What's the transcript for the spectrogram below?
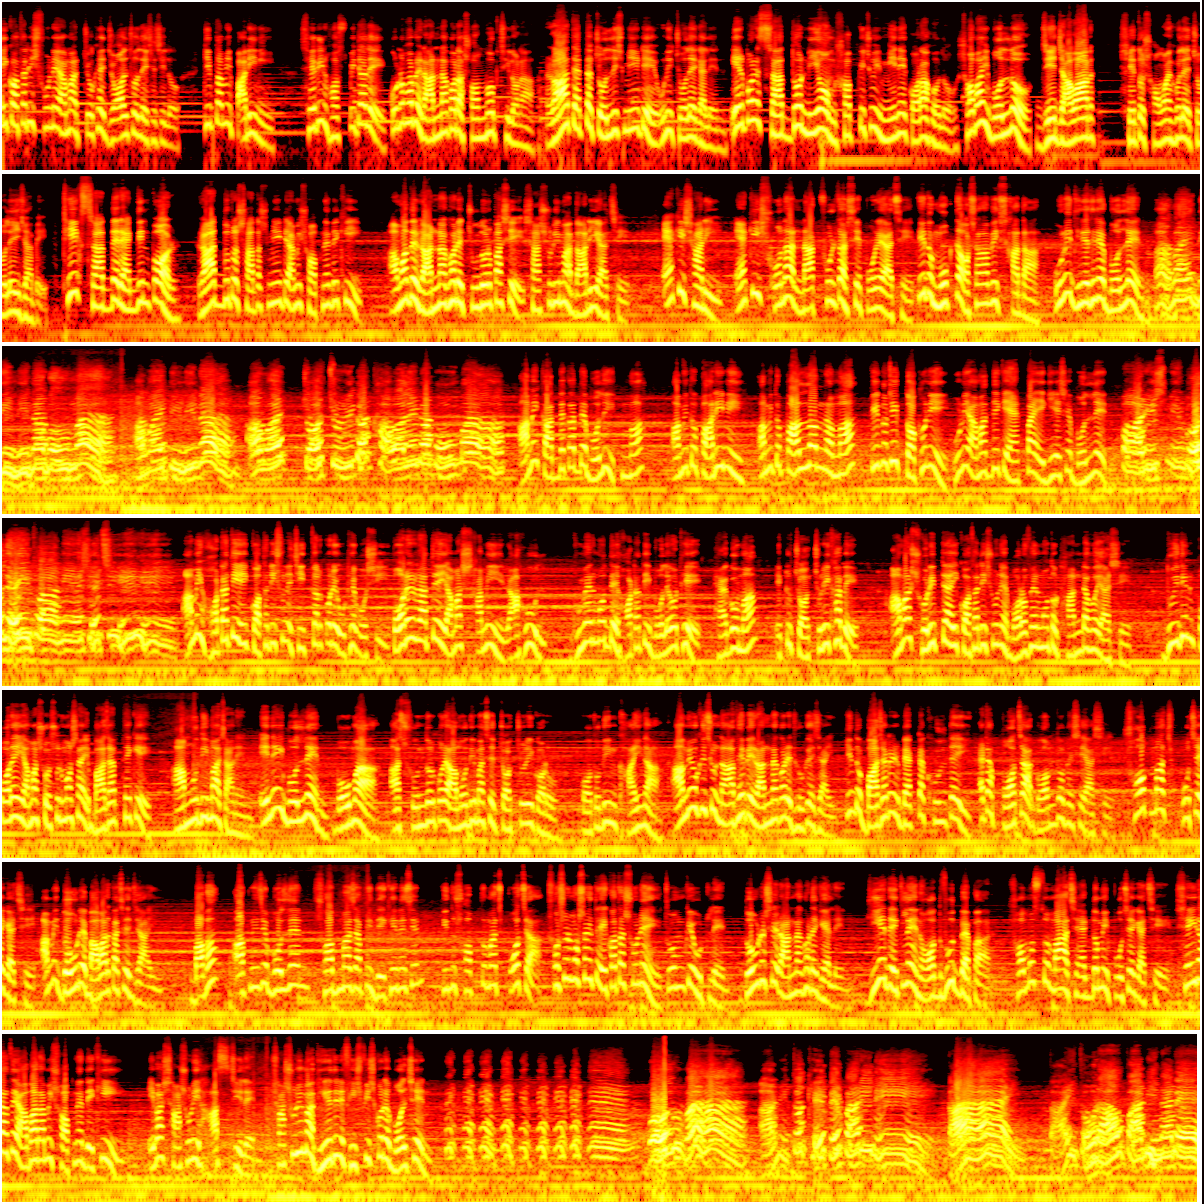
এই কথাটি শুনে আমার চোখে জল চলে এসেছিল, কিন্তু আমি পারিনি। সেদিন হসপিটালে কোনোভাবে রান্না করা সম্ভব ছিল না। রাত একটা চল্লিশ মিনিটে উনি চলে গেলেন। এরপরে শ্রাদ্ধ নিয়ম সবকিছুই মেনে করা হলো। সবাই বলল, যে যাওয়ার, সে তো সময় হলে চলেই যাবে। ঠিক শ্রাদ্ধের একদিন পর, রাত দুটো সাতাশ মিনিটে আমি স্বপ্নে দেখি, আমাদের রান্নাঘরে চুলোর পাশে শাশুড়ি মা দাঁড়িয়ে আছে। একই শাড়ি, একই সোনার নাকফুলটা সে পরে আছে। কিন্তু মুখটা অস্বাভাবিক সাদা। উনি ধীরে ধীরে বললেন, আমায় দিলি না বৌমা, আমায় দিলি না, আমায় চচ্চড়িটা খাওয়ালে না বৌমা। আমি কাঁদতে কাঁদতে বলি মা আমি তো পারিনি আমি তো পারলাম না মা। কিন্তু ঠিক তখনই উনি আমার দিকে এক পা এগিয়ে এসে বললেন পারিসনি বলেই তো আমি এসেছি। আমি হঠাৎই এই কথাটি শুনে চিৎকার করে উঠে বসি। পরের রাতেই আমার স্বামী রাহুল ঘুমের মধ্যে হঠাৎই বলে ওঠে হ্যাঁ গো মা একটু চচ্চড়ি খাবে? আমার শরীরটা এই কথাটি শুনে বরফের মতো ঠান্ডা হয়ে আসে। দুই দিন পরেই আমার শ্বশুরমশাই বাজার থেকে আমুদি মাছ আনেন এনেই বললেন, বৌমা, আজ সুন্দর করে আমুদি মাছের চচ্চড়ি করো। কতদিন খাই না। আমিও কিছু না ভেবে রান্নাঘরে ঢুকে যাই। কিন্তু বাজারের ব্যাগটা খুলতেই একটা পচা গন্ধ ভেসে আসে। সব মাছ পচে গেছে। আমি দৌড়ে বাবার কাছে যাই। বাবা, আপনি যে বললেন, সব মাছ আপনি দেখে এনেছেন, কিন্তু সপ্ত মাছ পচা। শ্বশুরমশাই তো একথা শুনে চমকে উঠলেন। দৌড়ে সে রান্নাঘরে গেলেন। গিয়ে দেখলেন অদ্ভুত ব্যাপার। সমস্ত মাছ একদমই পচে গেছে। সেই রাতে আবার আমি স্বপ্নে দেখি এবার শাশুড়ি হাসছিলেন শাশুড়ি মা ধীরে ধীরে ফিসফিস করে বলছেন বৌমা আমি তো খেতে পারিনি। তাই তাই তোরাও পাবি না রে।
